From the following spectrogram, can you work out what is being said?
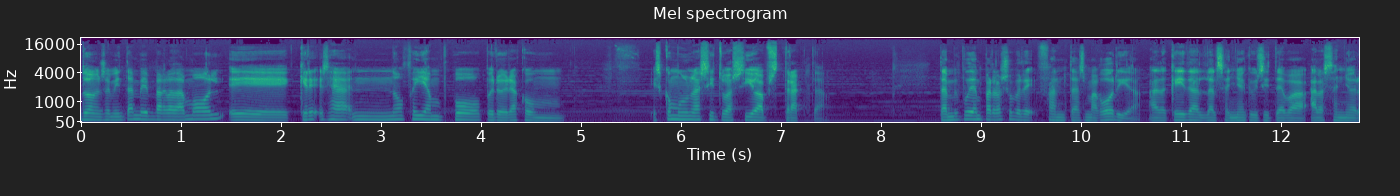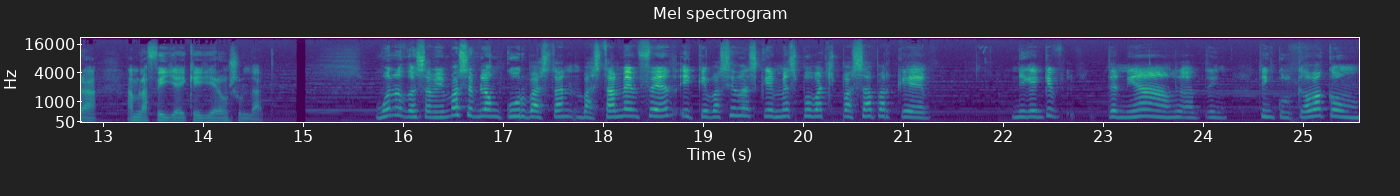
Doncs a mi també em va agradar molt. Eh, cre o sea, no feien por, però era com... És com una situació abstracta. També podem parlar sobre Fantasmagòria, aquell del, del senyor que visitava a la senyora amb la filla i que ell era un soldat. Bueno, doncs a mi em va semblar un curt bastant, bastant ben fet i que va ser dels que més por vaig passar perquè diguem que tenia... t'inculcava com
